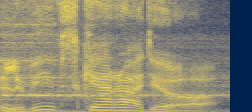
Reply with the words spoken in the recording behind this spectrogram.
Львівське радіо.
